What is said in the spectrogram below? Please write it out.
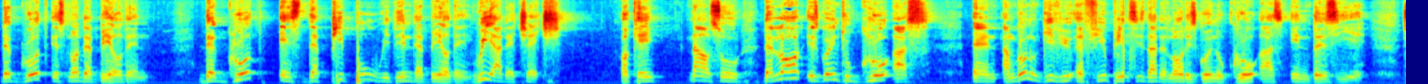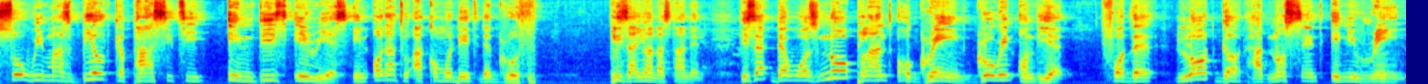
the growth is not the building, the growth is the people within the building. We are the church. Okay? Now, so the Lord is going to grow us. And I'm going to give you a few places that the Lord is going to grow us in this year. So we must build capacity in these areas in order to accommodate the growth. Please, are you understanding? He said, There was no plant or grain growing on the earth, for the Lord God had not sent any rain,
